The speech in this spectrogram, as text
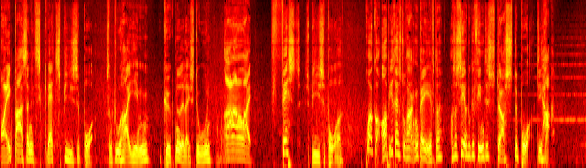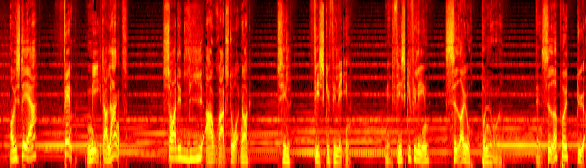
Og ikke bare sådan et skvat spisebord, som du har hjemme i køkkenet eller i stuen. Nej, nej, nej, nej. Fest spisebordet. Prøv at gå op i restauranten bagefter, og så se, om du kan finde det største bord, de har. Og hvis det er 5 meter langt, så er det lige akkurat stort nok til fiskefileten. Men fiskefileten sidder jo på noget. Den sidder på et dyr,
